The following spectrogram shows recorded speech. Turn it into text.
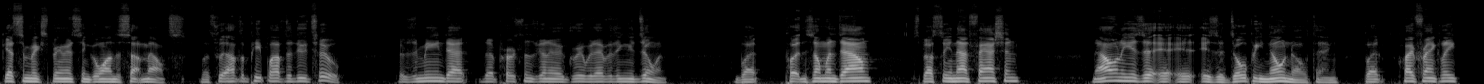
get some experience, and go on to something else. That's what the people have to do too. Doesn't mean that that person's going to agree with everything you're doing, but putting someone down, especially in that fashion, not only is it is a dopey no-no thing, but quite frankly,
